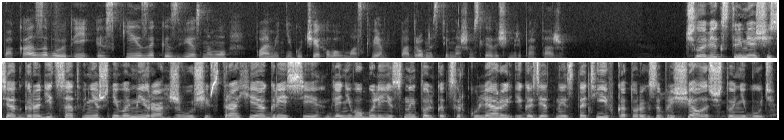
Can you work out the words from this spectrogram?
Показывают и эскизы к известному памятнику Чехова в Москве. Подробности в нашем следующем репортаже. Человек, стремящийся отгородиться от внешнего мира, живущий в страхе и агрессии. Для него были ясны только циркуляры и газетные статьи, в которых запрещалось что-нибудь.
